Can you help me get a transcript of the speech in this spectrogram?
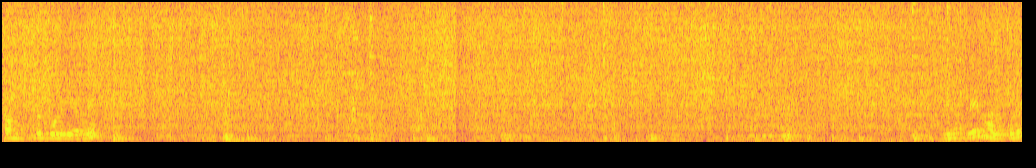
টমেটোটা গলে যাবে। এভাবে ভালো করে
